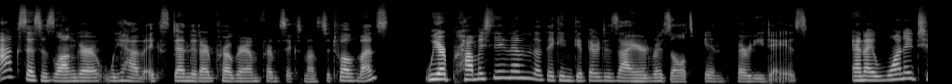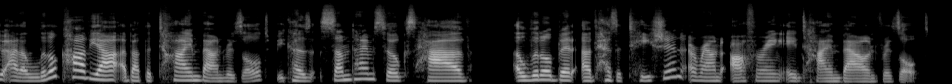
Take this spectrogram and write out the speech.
access is longer, we have extended our program from six months to 12 months. We are promising them that they can get their desired result in 30 days. And I wanted to add a little caveat about the time bound result because sometimes folks have a little bit of hesitation around offering a time bound result.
